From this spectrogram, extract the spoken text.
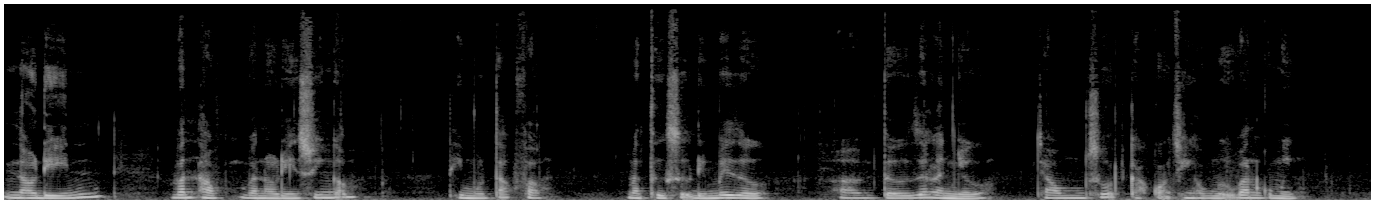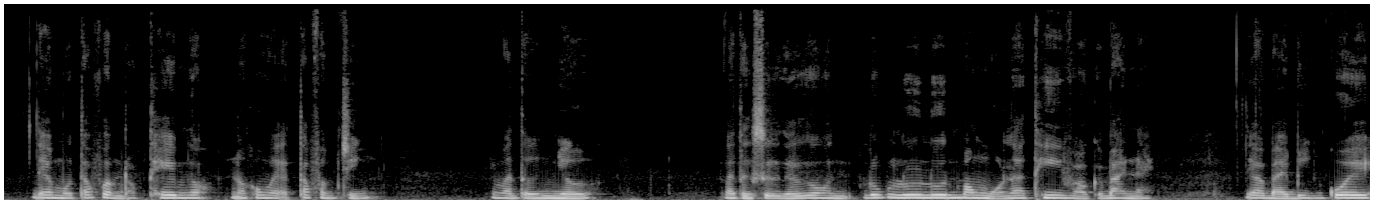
nói đến văn học và nói đến suy ngẫm thì một tác phẩm mà thực sự đến bây giờ uh, tớ rất là nhớ trong suốt cả quá trình học ngữ văn của mình. Đây là một tác phẩm đọc thêm thôi nó không phải là tác phẩm chính. Nhưng mà tớ nhớ và thực sự tớ còn lúc luôn luôn mong muốn là thi vào cái bài này. Đây là bài biển quê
